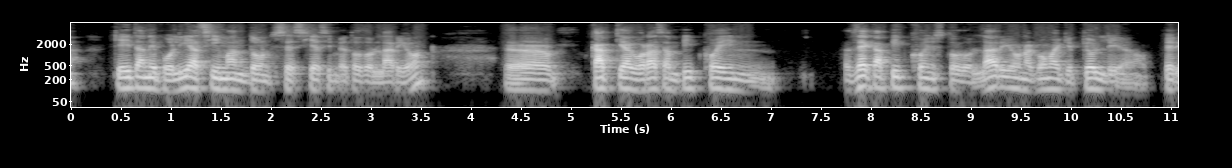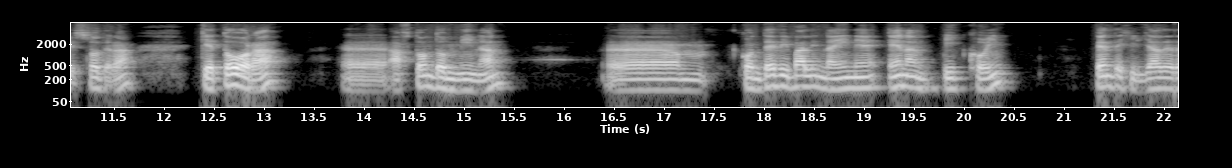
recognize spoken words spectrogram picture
2009 και ήταν πολύ ασήμαντον σε σχέση με το δολάριο. Ε, Κάποιοι αγοράσαν bitcoin 10 bitcoin στο δολάριο, ακόμα και πιο λίγο περισσότερα. Και τώρα, ε, αυτόν τον μήνα, ε, κοντεύει πάλι να είναι ένα bitcoin 5.000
